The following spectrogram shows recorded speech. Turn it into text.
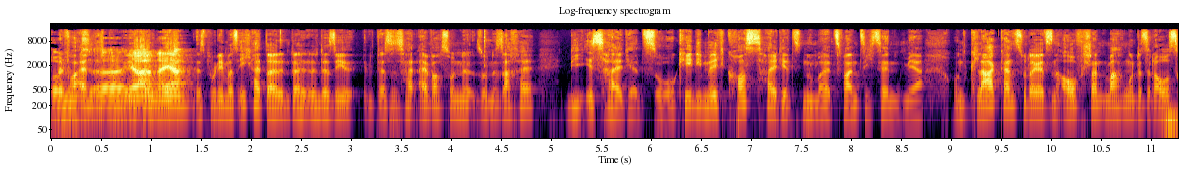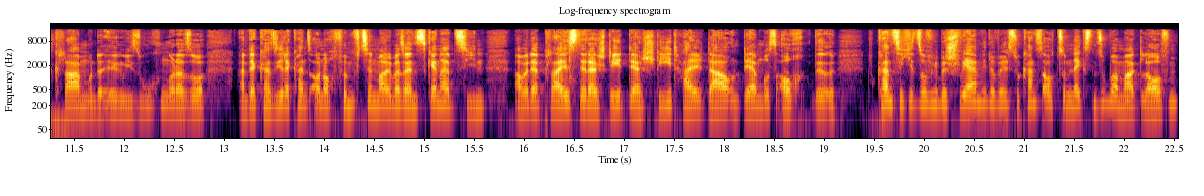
Und Vor allem das äh, Problem, ja, das- naja, Das Problem, was ich halt dahinter, dahinter sehe, das ist halt einfach so eine, so eine Sache, die ist halt jetzt so. Okay, die Milch kostet halt jetzt nun mal 20 Cent mehr. Und klar kannst du da jetzt einen Aufstand machen und das rauskramen oder irgendwie suchen oder so. An der Kassierer kann es auch noch 15 Mal über seinen Scanner ziehen. Aber der Preis, der da steht, der steht halt da und der muss auch. Du kannst dich jetzt so viel beschweren, wie du willst. Du kannst auch zum nächsten Supermarkt laufen.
